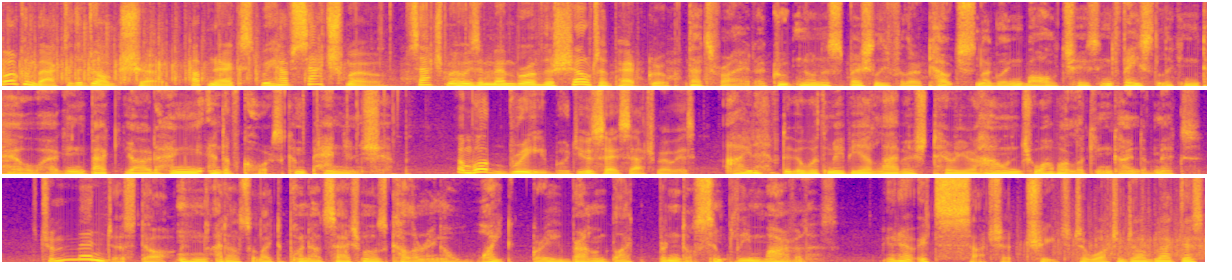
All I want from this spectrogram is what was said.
Welcome back to the Dog Show. Up next, we have Satchmo. Satchmo is a member of the Shelter Pet Group. That's right, a group known especially for their couch snuggling, ball chasing, face licking, tail wagging, backyard hanging, and of course, companionship. And what breed would you say Satchmo is? I'd have to go with maybe a lavish terrier hound chihuahua looking kind of mix. Tremendous dog. Mm, I'd also like to point out Satchmo's coloring a white, gray, brown, black brindle, simply marvelous. You know, it's such a treat to watch a dog like this.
